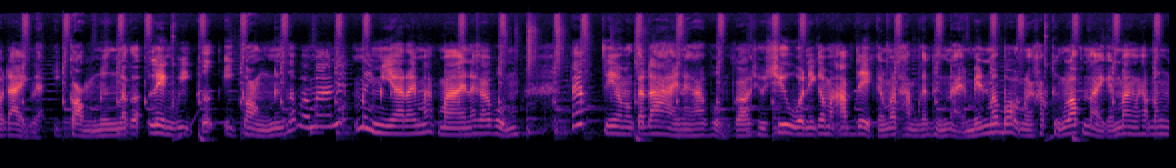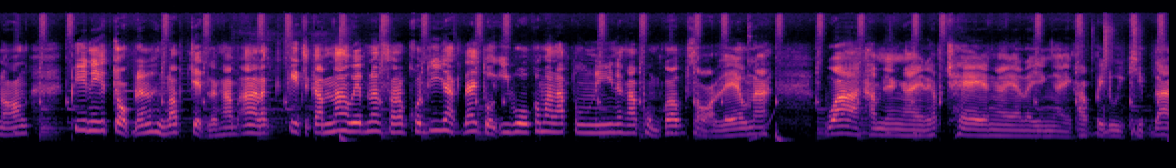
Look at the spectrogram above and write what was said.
ก็ได้อีกแหละอีกกล่องนึงแล้วก็เร่งไปอีกก็อีกกล่องนึงก็ประมาณนี้ไม่มีอะไรมากมายนะครับ ผมแป๊บเดียวมันก็ได้นะครับ ผมก็ชิวๆวันนี้ก็มาอัปเดตกันว่าทำกันถึงไหนเม้นมาบอกหน่อยครับถึงรอบไหนกันบ้างนะครับน้องๆพี่นี่จบแล้วถึงรอบ 7 แล้วครับอ่าแล้วกิจกรรมหน้าเว็บนะสำหรับคนที่อยากได้ตัว EVO ก็มารับตรงนี้นะครับ ผมก็สอนแล้วนะ ว่าทำยังไงนะครับแชร์ยังไงอะไรยังไงครับ ไปดูอีคลิปได้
